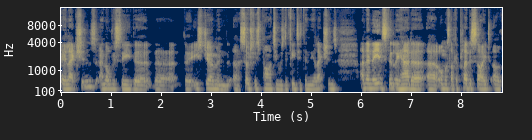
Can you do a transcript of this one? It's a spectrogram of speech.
elections, and obviously the the, the East German uh, Socialist Party was defeated in the elections, and then they instantly had a, a almost like a plebiscite of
